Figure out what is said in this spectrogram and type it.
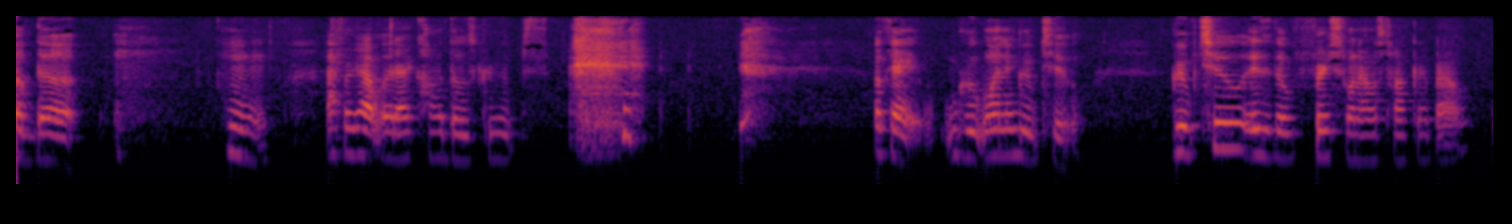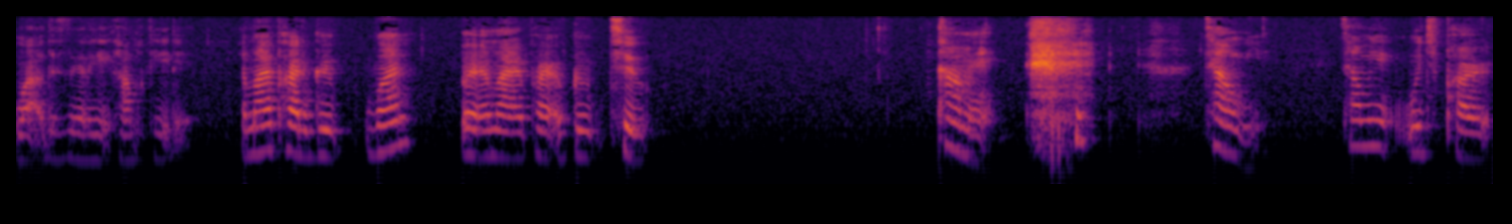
of the hmm I forgot what I called those groups. okay, group 1 and group 2. Group 2 is the first one I was talking about. Wow, this is to get complicated. Am I a part of group 1 or am I a part of group 2? Comment. Tell me. Tell me which part,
